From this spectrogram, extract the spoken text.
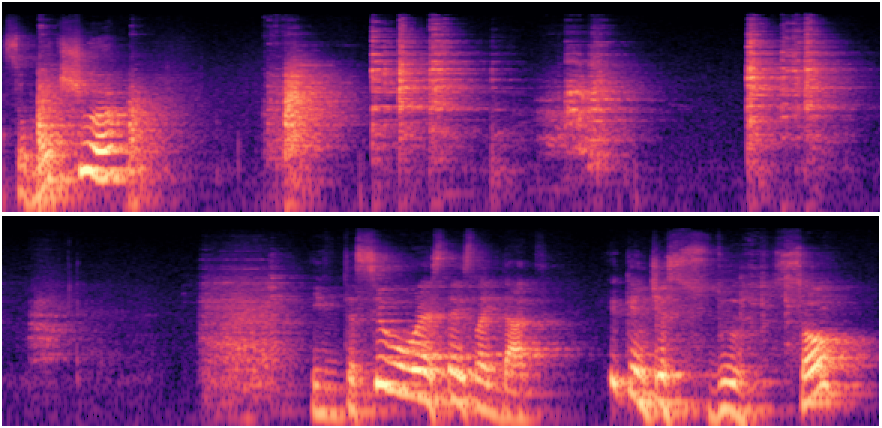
So make sure if the silverware stays like that, you can just do so,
